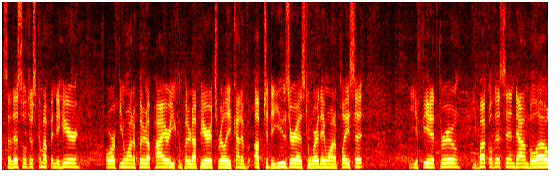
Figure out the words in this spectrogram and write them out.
So this will just come up into here. Or if you want to put it up higher, you can put it up here. It's really kind of up to the user as to where they want to place it. You feed it through, you buckle this in down below,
